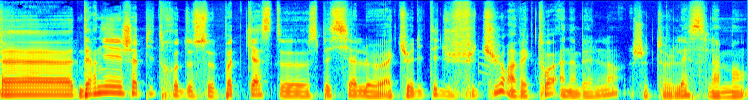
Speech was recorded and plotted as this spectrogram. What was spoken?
Euh, dernier chapitre de ce podcast euh, spécial euh, Actualité du futur avec toi, Annabelle. Je te laisse la main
